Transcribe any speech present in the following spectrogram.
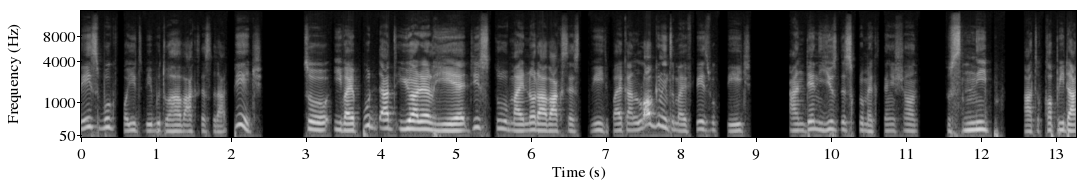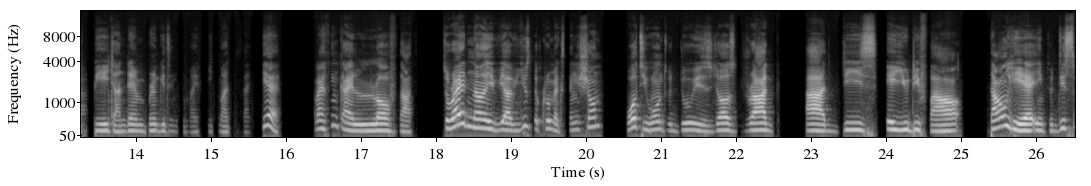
facebook for you to be able to have access to that page. So if I put that URL here, this tool might not have access to it, but I can log in into my Facebook page and then use this Chrome extension to snip to copy that page and then bring it into my Figma design here. And I think I love that. So right now, if you have used the Chrome extension, what you want to do is just drag uh, this AUD file down here into this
